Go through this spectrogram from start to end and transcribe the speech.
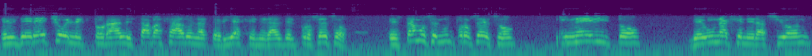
El derecho electoral está basado en la teoría general del proceso. Estamos en un proceso inédito de una generación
